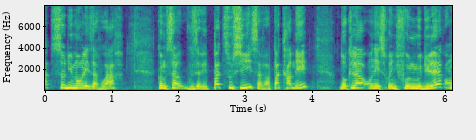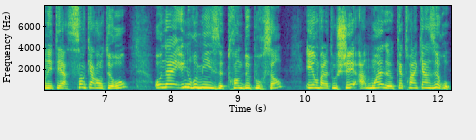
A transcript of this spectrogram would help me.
absolument les avoir. Comme ça, vous n'avez pas de soucis, ça va pas cramer. Donc là, on est sur une faune modulaire. On était à 140 euros. On a une remise de 32% et on va la toucher à moins de 95 euros.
